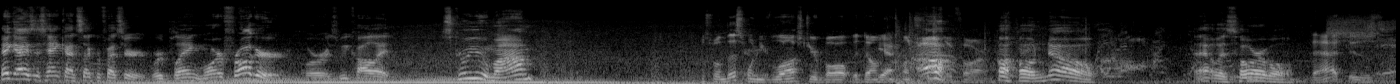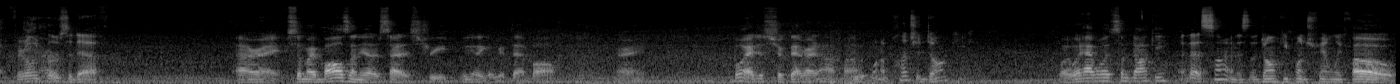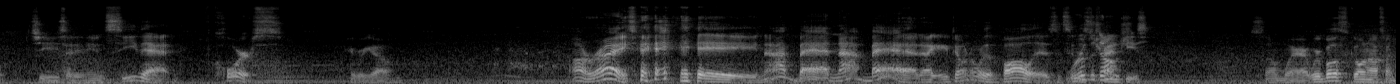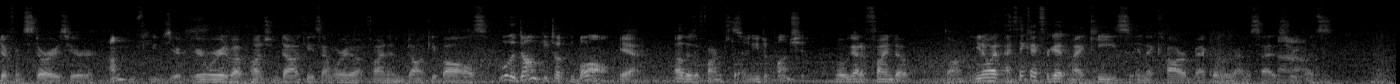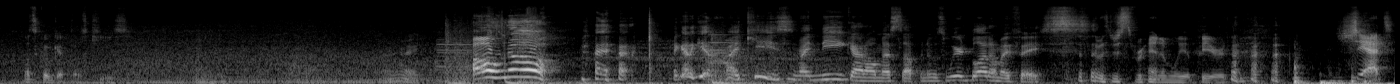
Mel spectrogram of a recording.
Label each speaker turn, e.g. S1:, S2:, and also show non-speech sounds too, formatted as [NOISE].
S1: Hey guys, it's Hank on Suck Professor. We're playing more Frogger, or as we call it, Screw You, Mom.
S2: So on this one, you've lost your ball at the Donkey
S1: Yeah.
S2: Punch
S1: Oh!
S2: Family Farm.
S1: Oh no, that was horrible.
S2: That is fairly close to death.
S1: All right, so my ball's on the other side of the street. We gotta go get that ball. All right. Boy, I just shook that right off, huh?
S2: would want to punch a donkey.
S1: Wait, what happened with some donkey?
S2: That sign is the Donkey Punch Family Farm.
S1: Oh, jeez, I didn't even see that. Course. Here we go. All right. [LAUGHS] Hey, not bad, not bad. I don't know where the ball is. It's in
S2: Where are the
S1: trench
S2: donkeys?
S1: somewhere. We're both going off on different stories here.
S2: I'm confused.
S1: You're, you're worried about punching donkeys. I'm worried about finding donkey balls.
S2: Well, the donkey took the ball,
S1: Yeah. Oh, there's a farm store.
S2: so you need to punch it.
S1: Well, we got to find a donkey. You know what? I think I forget my keys in the car back over on the side of the street.
S2: Oh.
S1: Let's let's go get those keys. All right. Oh no! [LAUGHS] I gotta get my keys. My knee got all messed up, and it was weird blood on my face. [LAUGHS]
S2: it just randomly appeared. [LAUGHS]
S1: Shit!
